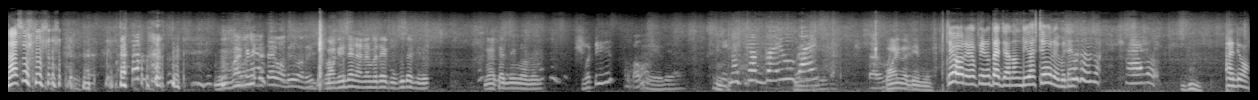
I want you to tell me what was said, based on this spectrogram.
ના શું વાગડી જાય ને બધા કુકુ તો કીધું નાખ નહીં વાગડી. કેવો રે પીનું તાર જન્મ દિવસ કેવો રે બેટા? સારું. આ જો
